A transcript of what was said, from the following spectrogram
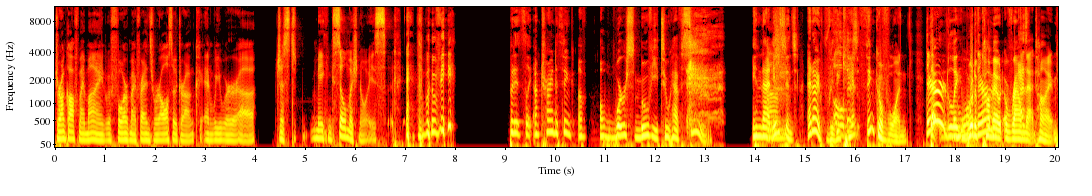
drunk off my mind with four of my friends who were also drunk, and we were uh, just making so much noise at the movie. But it's like I'm trying to think of a worse movie to have seen in that Um, instance, and I really oh, can't there's- think of one There that are like more- would have there come are- out around As- that time.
